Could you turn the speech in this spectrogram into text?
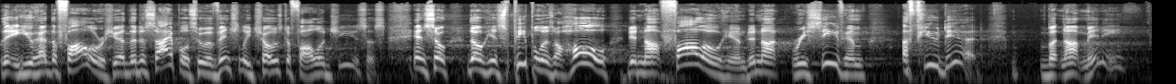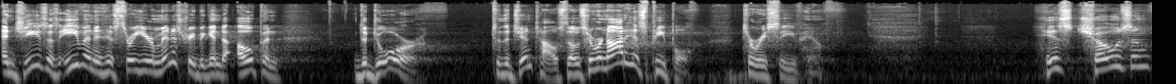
that you had the followers, you had the disciples who eventually chose to follow Jesus. And so, though his people as a whole did not follow him, did not receive him, a few did, but not many. And Jesus, even in his three year ministry, began to open the door to the Gentiles, those who were not his people, to receive him. His chosen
